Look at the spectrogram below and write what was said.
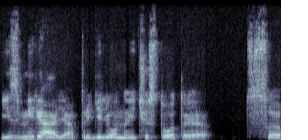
измеряя определенные частоты с,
